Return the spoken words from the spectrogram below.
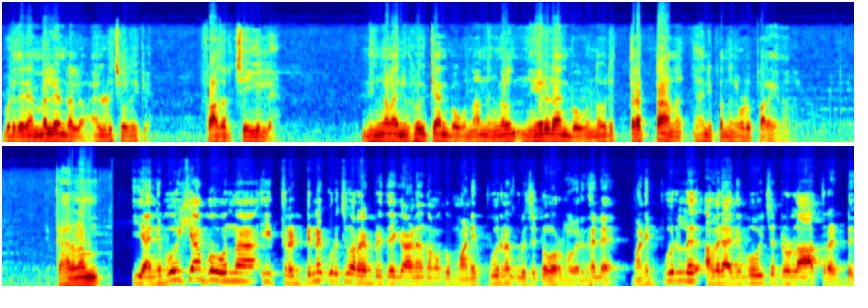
ഇവിടുത്തെ ഒരു എം എൽ എ ഉണ്ടല്ലോ അയാളോട് ചോദിക്കുക ഫാദർ ചെയ്യില്ലേ? നിങ്ങൾ അനുഭവിക്കാൻ പോകുന്ന നിങ്ങൾ നേരിടാൻ പോകുന്ന ഒരു ത്രട്ടാണ് ഞാനിപ്പോൾ നിങ്ങളോട് പറയുന്നത്. കാരണം ഈ അനുഭവിക്കാൻ പോകുന്ന ഈ ത്രെഡിനെ കുറിച്ച് പറയുമ്പോഴത്തേക്കാണ് നമുക്ക് മണിപ്പൂരിനെ കുറിച്ചിട്ട് ഓർമ്മ വരുന്നത് അല്ലേ? മണിപ്പൂരിൽ അവർ അനുഭവിച്ചിട്ടുള്ള ആ ത്രെഡ്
